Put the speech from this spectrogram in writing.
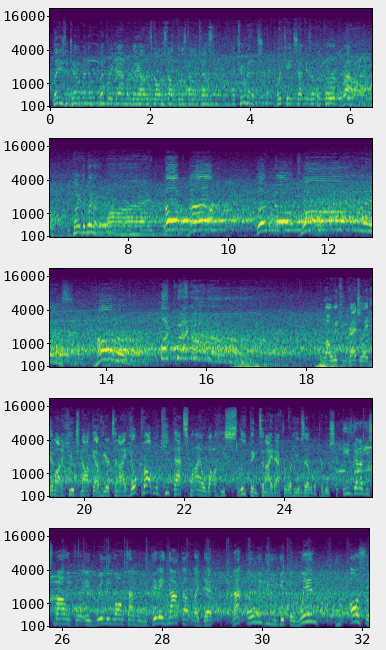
Ladies and gentlemen, referee Dan Miragliotta has called a stop to this contest at 2 minutes, 13 seconds of the third round. Declaring the winner by knockout, the notorious Conor McGregor! Well, we congratulate him on a huge knockout here tonight. He'll probably keep that smile while he's sleeping tonight after what he was able to produce here. He's going to be smiling for a really long time. When you get a knockout like that, not only do you get the win, you also,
